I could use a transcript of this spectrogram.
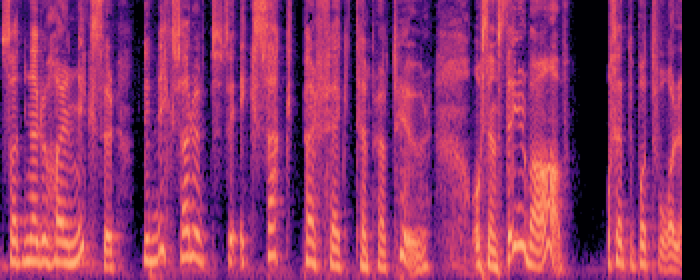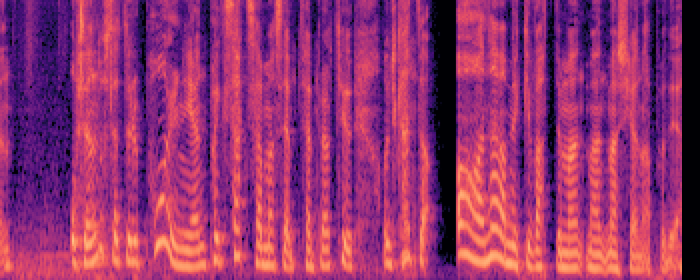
Så att när du har en mixer, du mixar ut till exakt perfekt temperatur. Och sen stänger du bara av och sätter på tvålen. Och sen då sätter du på den igen på exakt samma temperatur. Och du kan inte ana vad mycket vatten man, man, man tjänar på det.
